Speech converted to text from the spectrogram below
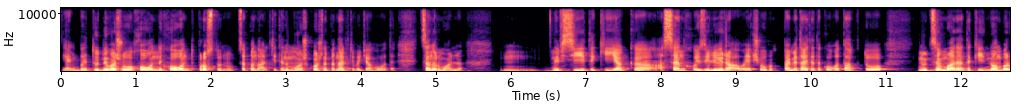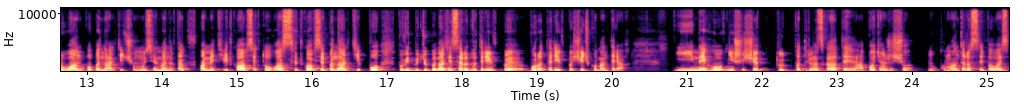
Якби тут не важливо, Холланд, не Холланд, просто ну, це пенальті. Ти не можеш кожне пенальті витягувати. Це нормально. Не всі такі, як е, Асенхо і Зілірао. Якщо ви пам'ятаєте такого, так, то ну, це в мене такий number one по пенальті. Чомусь він в мене так в пам'яті відклався. Хто у вас відклався пенальті по, по відбиттю пенальті серед воротарів, воротарів, пишіть в коментарях. І найголовніше, що тут потрібно сказати, а потім вже що? Ну, команда розсипалась.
